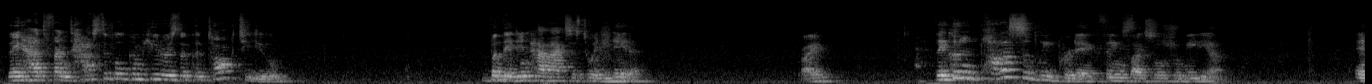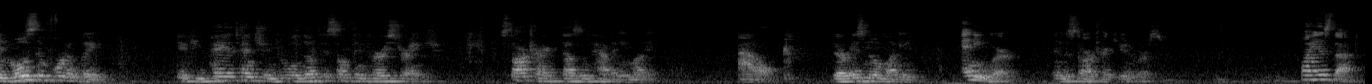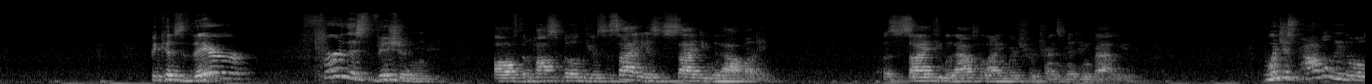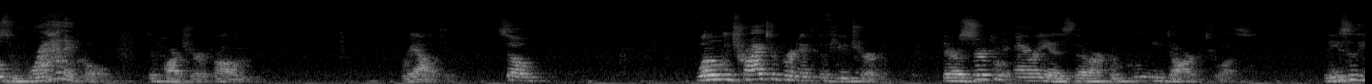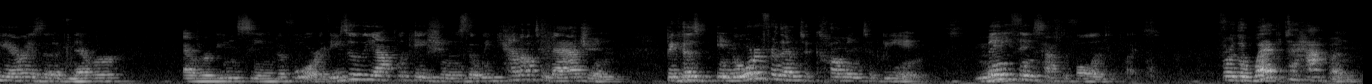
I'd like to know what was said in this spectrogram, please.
They had fantastical computers that could talk to you, but they didn't have access to any data, right? They couldn't possibly predict things like social media. And most importantly, if you pay attention, you will notice something very strange. Star Trek doesn't have any money at all. There is no money anywhere in the Star Trek universe. Why is that? Because their furthest vision of the possibility of society is a society without money, a society without a language for transmitting value, which is probably the most radical departure from reality. So when we try to predict the future, there are certain areas that are completely dark to us. These are the areas that have never, ever been seen before. These are the applications that we cannot imagine because in order for them to come into being, many things have to fall into place. For the web to happen,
